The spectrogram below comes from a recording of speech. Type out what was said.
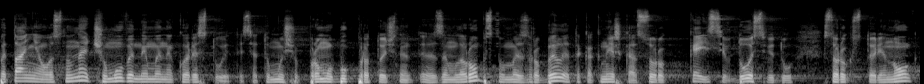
Питання основне, чому ви ними не користуєтеся? Тому що промобук про точне е, землеробство ми зробили, така книжка 40 кейсів досвіду, 40 сторінок.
